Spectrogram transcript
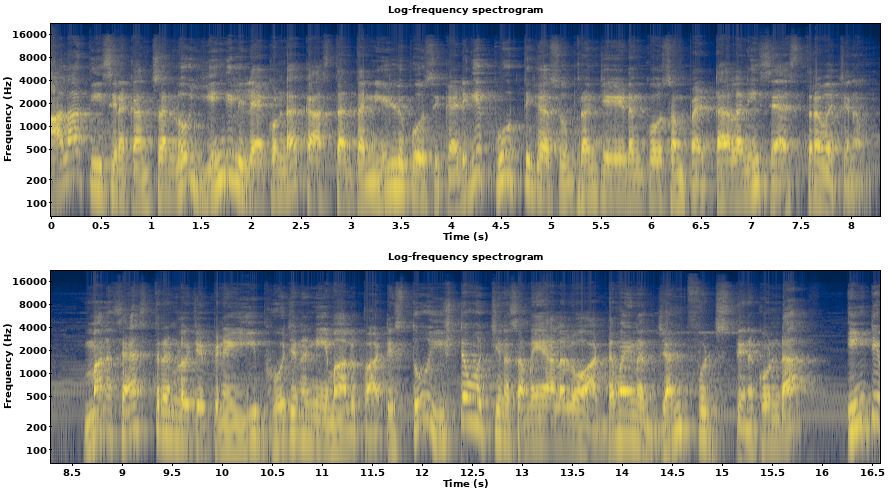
అలా తీసిన కంచంలో ఎంగిలి లేకుండా కాస్తంత నీళ్ళు పోసి కడిగి పూర్తిగా శుభ్రం చేయడం కోసం పెట్టాలని శాస్త్రవచనం. మన శాస్త్రంలో చెప్పిన ఈ భోజన నియమాలు పాటిస్తూ ఇష్టం వచ్చిన సమయాలలో అడ్డమైన జంక్ ఫుడ్స్ తినకుండా ఇంటి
